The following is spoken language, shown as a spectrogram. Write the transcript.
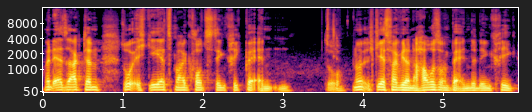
und er sagt dann, so, ich gehe jetzt mal kurz den Krieg beenden. So, ne, ich gehe jetzt mal wieder nach Hause und beende den Krieg.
